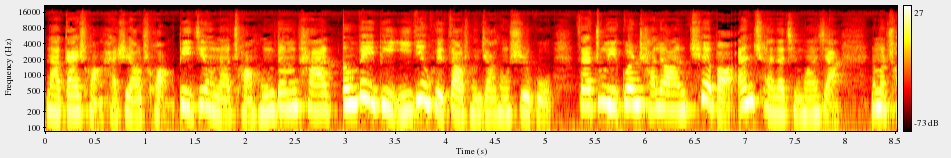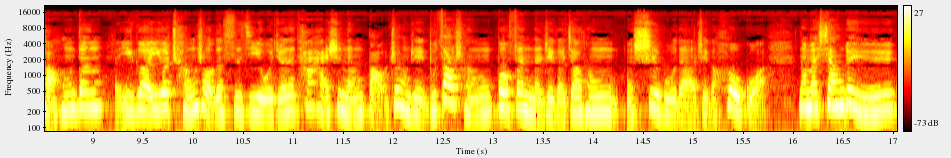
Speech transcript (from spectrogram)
那该闯还是要闯。毕竟呢，闯红灯它未必一定会造成交通事故。在注意观察瞭望、确保安全的情况下，那么闯红灯，一个一个成熟的司机，我觉得他还是能保证这不造成过分的这个交通事故的这个后果。那么相对于。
